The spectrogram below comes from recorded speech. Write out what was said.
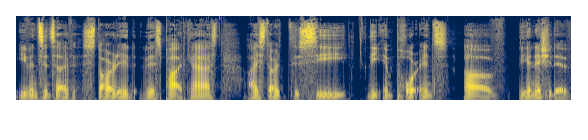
even since I've started this podcast, I start to see the importance of the initiative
